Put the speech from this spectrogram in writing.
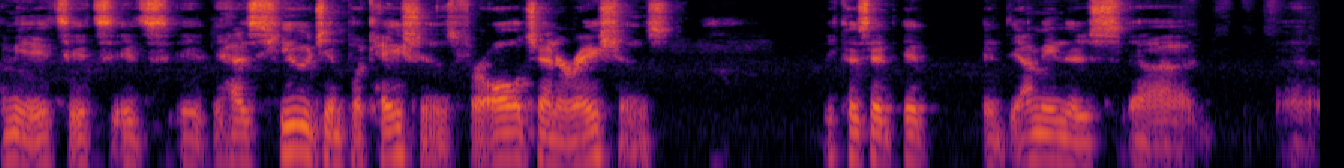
I mean, it's it's it's it has huge implications for all generations because it, it, it I mean, there's uh, uh,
